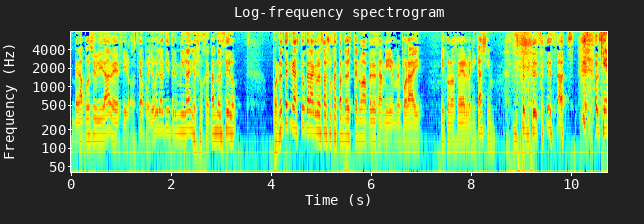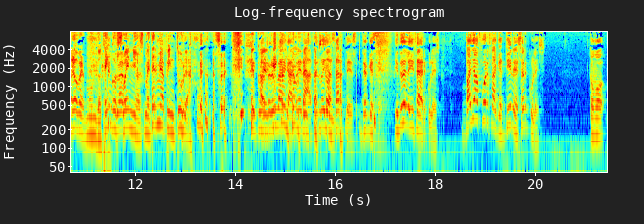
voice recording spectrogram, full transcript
ve la posibilidad de decir, hostia, pues llevo yo aquí 3.000 años sujetando el cielo, pues no te creas tú que ahora que lo está sujetando este no me apetece a mí irme por ahí y conocer Benicassim. O sea, Quiero ver mundo, tengo Claro. sueños, meterme a pintura. Hacer ¿qué una carrera, estás hacer bellas artes, yo qué sé. Y entonces le dice a Hércules, vaya fuerza que tienes, Hércules. Como,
